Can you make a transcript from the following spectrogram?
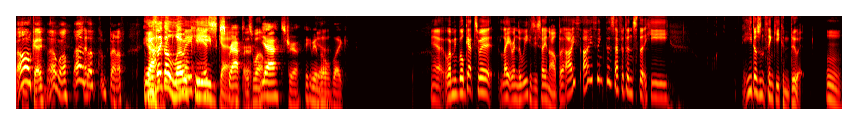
Oh okay. Oh well, uh, uh, fair enough. yeah He's like a think he low key is scrapper as well. Yeah, it's true. He could be a Yeah. little like yeah. Well, I mean, we'll get to it later in the week, as you say now. But I, I think there's evidence that he, he doesn't think he can do it. Mm.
